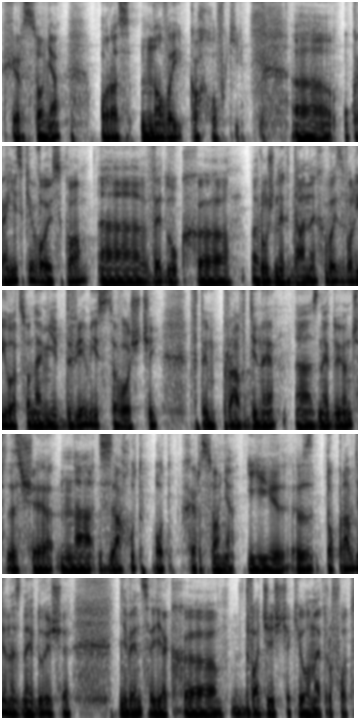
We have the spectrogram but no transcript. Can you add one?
Hersonia oraz Nowej Kochowki. E, ukraińskie wojsko e, według e, różnych danych wyzwoliło co najmniej dwie miejscowości, w tym Prawdine, znajdujące się na zachód od Hersonia. I to Prawdine znajduje się mniej więcej jak 20 kilometrów od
